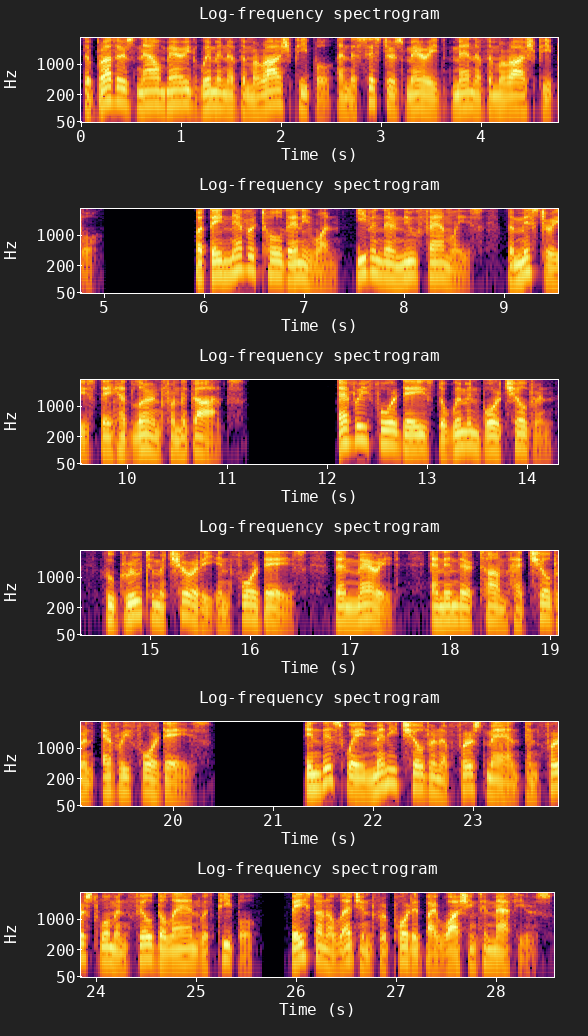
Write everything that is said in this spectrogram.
the brothers now married women of the Mirage people and the sisters married men of the Mirage people. But they never told anyone, even their new families, the mysteries they had learned from the gods. Every four days the women bore children, who grew to maturity in four days, then married, and in their tum had children every four days. In this way many children of first man and first woman filled the land with people, based on a legend reported by Washington Matthews.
